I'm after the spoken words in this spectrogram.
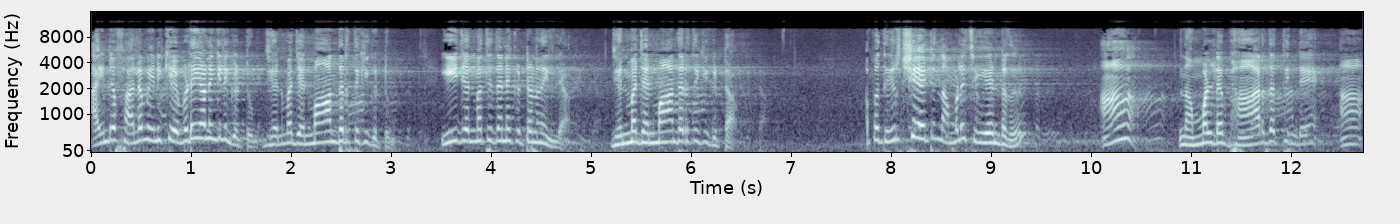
അതിന്റെ ഫലം എനിക്ക് എവിടെയാണെങ്കിലും കിട്ടും. ജന്മ ജന്മാന്തരത്തേക്ക് കിട്ടും. ഈ ജന്മത്തിൽ തന്നെ കിട്ടണമെന്നില്ല. ജന്മ ജന്മാന്തരത്തേക്ക് കിട്ടാം. അപ്പോൾ തീർച്ചയായിട്ടും നമ്മൾ ചെയ്യേണ്ടത് ആ നമ്മളുടെ ഭാരതത്തിന്റെ ആ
